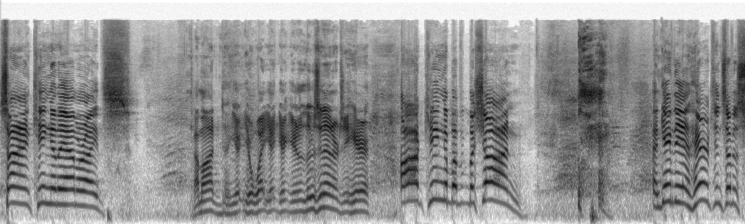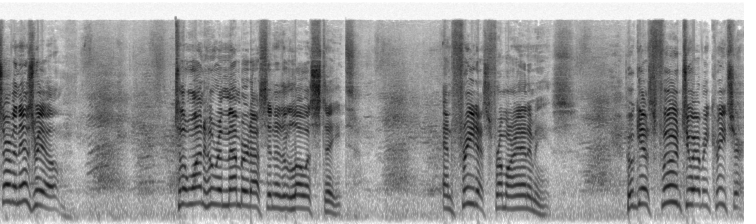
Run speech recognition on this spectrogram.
Sihon, king of the Amorites. Come on, you're, you're, you're, you're losing energy here. Ah, king of Bashan. and gave the inheritance of his servant Israel to the one who remembered us in a low estate and freed us from our enemies, who gives food to every creature.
